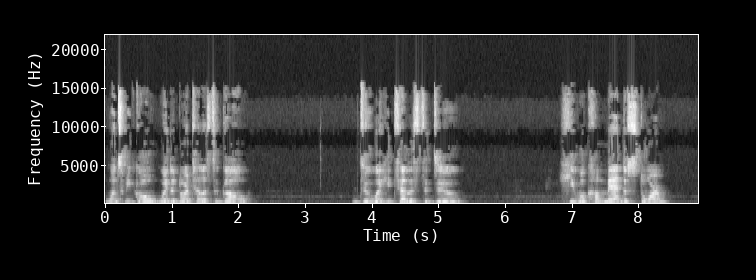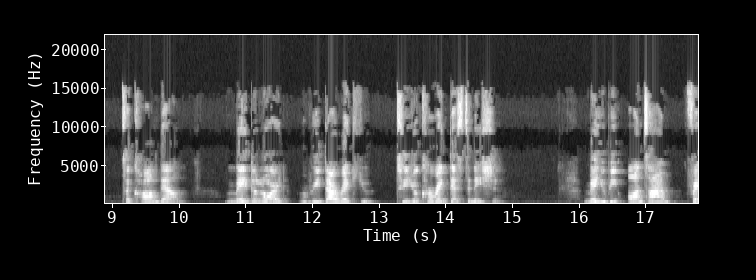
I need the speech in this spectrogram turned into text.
once we go where the Lord tell us to go, do what he tell us to do, he will command the storm to calm down. May the Lord redirect you to your correct destination. May you be on time for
